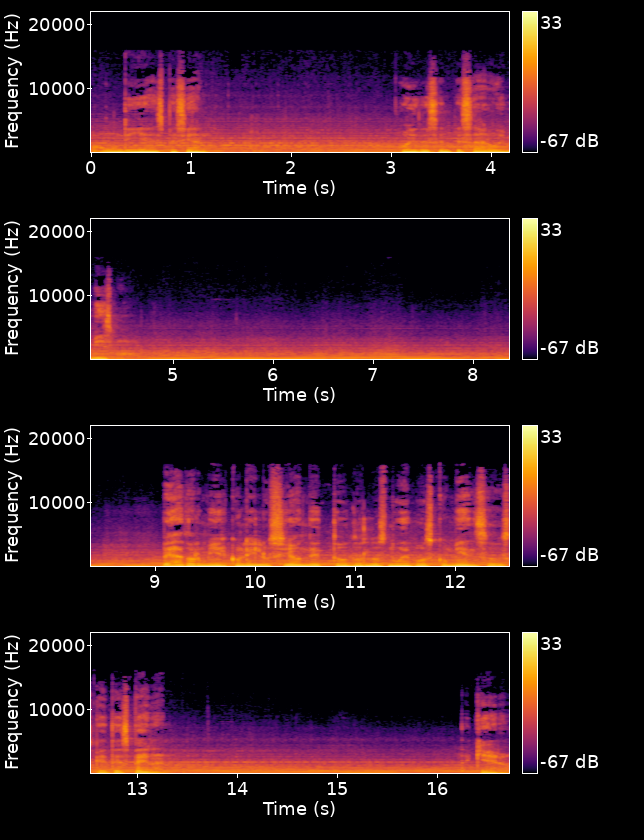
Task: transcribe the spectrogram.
o un día especial. Puedes empezar hoy mismo. Ve a dormir con la ilusión de todos los nuevos comienzos que te esperan. Te quiero.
